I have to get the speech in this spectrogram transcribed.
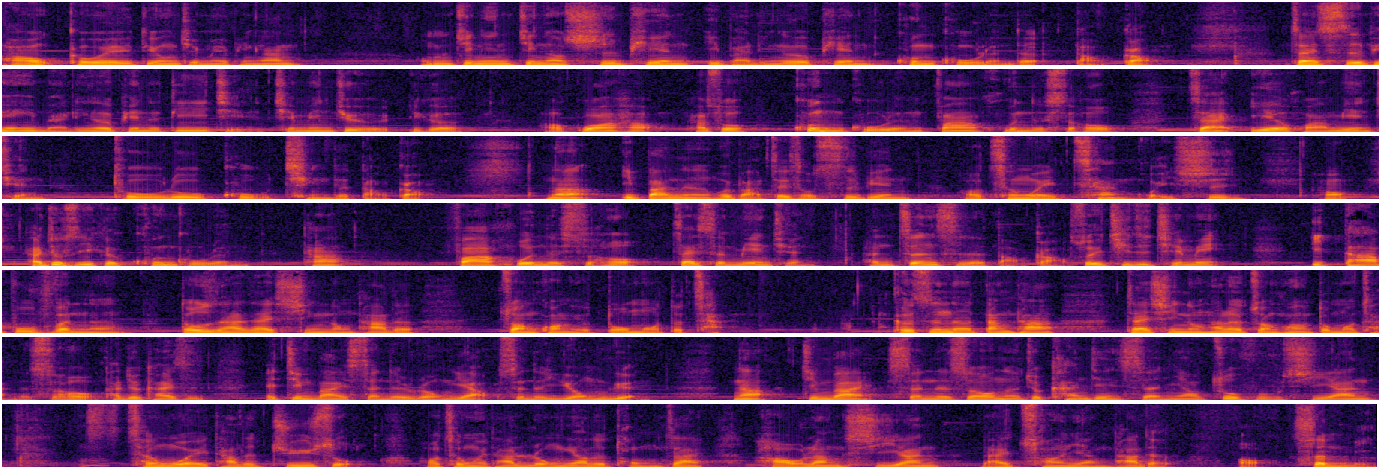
好，各位弟兄姐妹平安。我们今天进到诗篇一百零二篇困苦人的祷告。在诗篇一百零二篇的第一节前面就有一个好括号，他说：“困苦人发昏的时候，在耶和华面前吐露苦情的祷告。”那一般呢会把这首诗篇好称为忏悔诗。好，他就是一个困苦人。他发昏的时候，在神面前很真实的祷告，所以其实前面一大部分呢，都是他在形容他的状况有多么的惨。可是呢，当他在形容他的状况有多么惨的时候，他就开始诶敬拜神的荣耀，神的永远。那敬拜神的时候呢，就看见神要祝福锡安，成为他的居所。好，成为他荣耀的同在，好让西安来传扬他的哦圣名。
